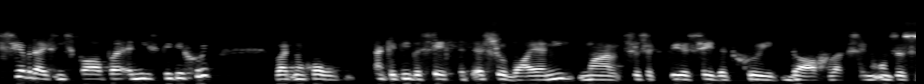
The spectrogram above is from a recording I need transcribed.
7000 skape in die studiegroep wat nogal ek het nie besef dit is so baie nie, maar soos ek vir jou sê, dit groei daagliks en ons is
